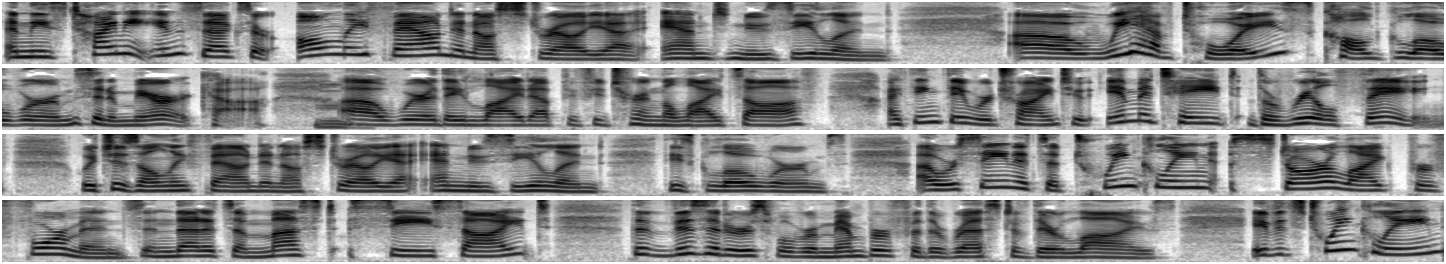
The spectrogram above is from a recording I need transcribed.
And these tiny insects are only found in Australia and New Zealand. Uh, we have toys called glowworms in America, mm. uh, where they light up if you turn the lights off. I think they were trying to imitate the real thing, which is only found in Australia and New Zealand, these glowworms. Uh, we're saying it's a twinkling star like performance and that it's a must see sight that visitors will remember for the rest of their lives. If it's twinkling,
